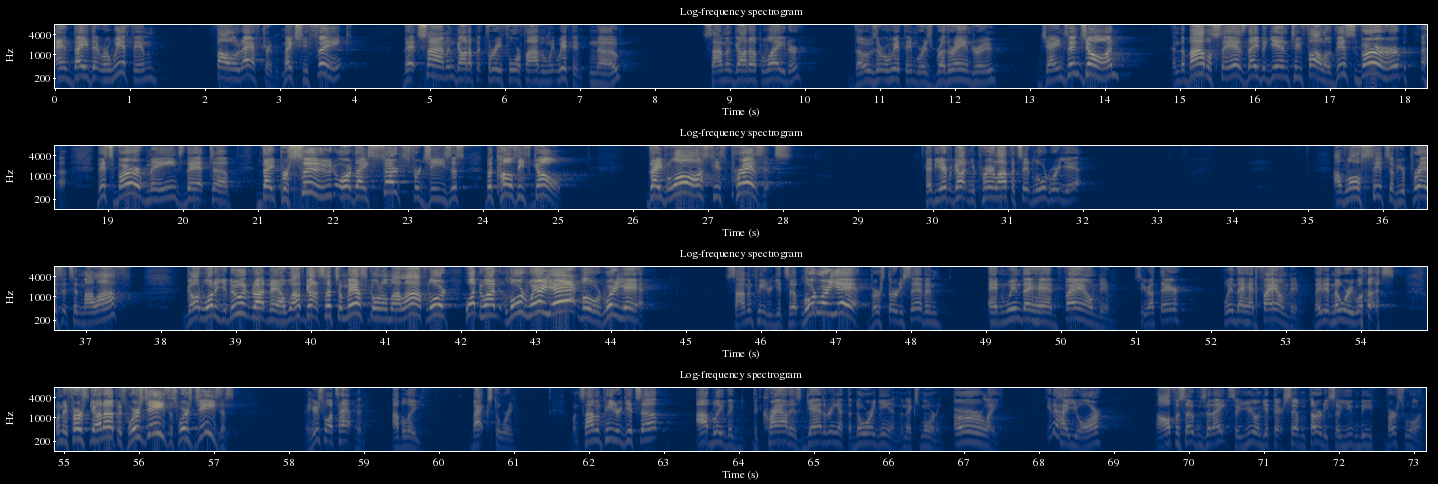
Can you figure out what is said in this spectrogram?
and they that were with him followed after him. Makes you think that Simon got up at 3, 4, 5 and went with him. No. Simon got up later. Those that were with him were his brother Andrew, James, and John. And the Bible says they began to follow. This verb, this verb means that uh, they pursued or they searched for Jesus because he's gone. They've lost his presence. Have you ever gotten your prayer life and said, Lord, where you at? I've lost sense of your presence in my life. God, what are you doing right now? Well, I've got such a mess going on in my life. Lord, what do I Lord, where are you at, Lord? Where are you at? Simon Peter gets up. Lord, where are you at? Verse 37. And when they had found him, see right there? When they had found him, they didn't know where he was. When they first got up, it's where's Jesus? Where's Jesus? Now, here's what's happening, I believe. Backstory. When Simon Peter gets up, I believe the, the crowd is gathering at the door again the next morning, early. You know how you are. The office opens at 8, so you're going to get there at 7.30 so you can be verse 1.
